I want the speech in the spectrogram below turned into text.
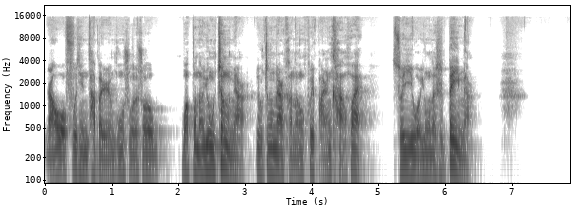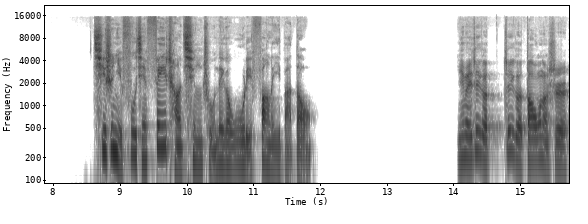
然后我父亲他本人供述的说，我不能用正面，用正面可能会把人砍坏，所以我用的是背面。其实你父亲非常清楚那个屋里放了一把刀。因为这个这个刀呢是，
